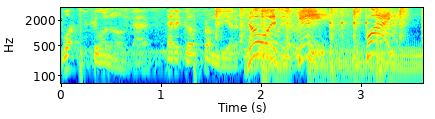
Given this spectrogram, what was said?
What's going on, guys? Etika from the Etika. No escape! Fight!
